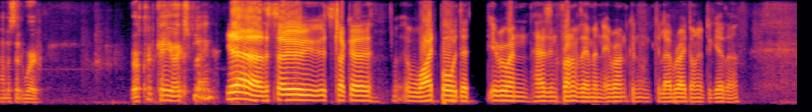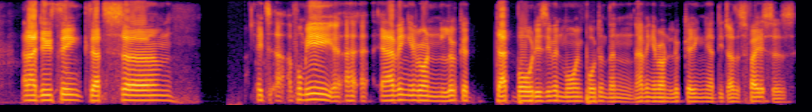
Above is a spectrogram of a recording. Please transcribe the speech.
How does that work? Birgit, can you explain? Yeah, so it's like a, a whiteboard that everyone has in front of them and everyone can collaborate on it together. And I do think that's um, it's uh, for me uh, uh, having everyone look at that board is even more important than having everyone looking at each other's faces.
